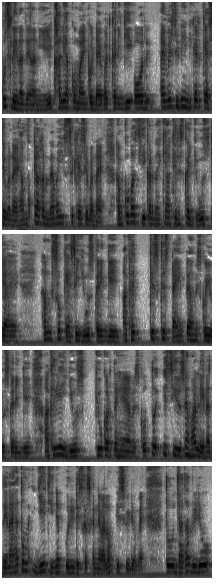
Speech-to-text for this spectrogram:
कुछ लेना देना नहीं है। ये खाली आपको माइंड को डाइवर्ट करेंगी और एम इंडिकेटर कैसे बनाए? हमको क्या करना है भाई? इससे कैसे बनाए? हमको बस ये करना है कि आखिर इसका यूज़ क्या है? हम इसको कैसे यूज़ करेंगे? आखिर किस किस टाइम पे हम इसको यूज़ करेंगे? आखिर ये यूज़ क्यों करते हैं हम इसको? तो इस चीज़ से हमारा लेना देना है। तो मैं ये चीज़ें पूरी डिस्कस करने वाला हूँ इस वीडियो में। तो ज़्यादा वीडियो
